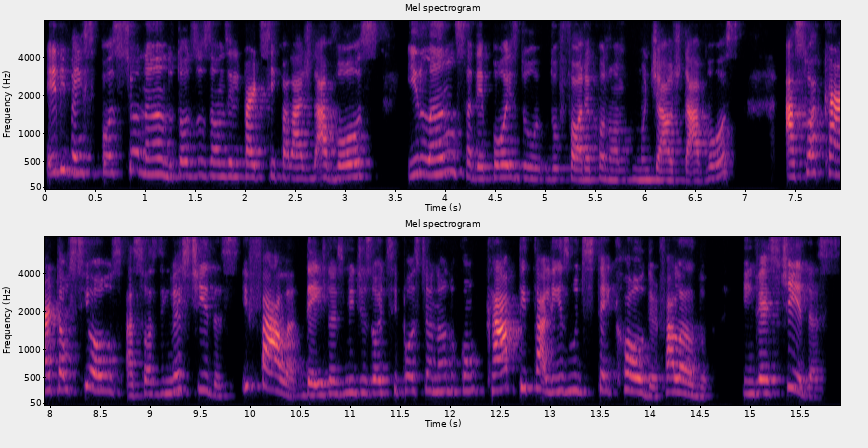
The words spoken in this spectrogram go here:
ele vem se posicionando. Todos os anos ele participa lá de Davos e lança, depois do, do Fórum Econômico Mundial de Davos, a sua carta aos CEOs, as suas investidas. E fala, desde 2018, se posicionando com capitalismo de stakeholder, falando: investidas,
